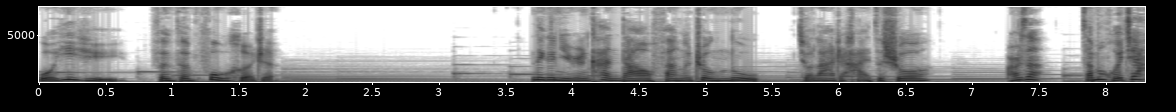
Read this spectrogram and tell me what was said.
我一语，纷纷附和着。那个女人看到犯了众怒，就拉着孩子说。儿子，咱们回家。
